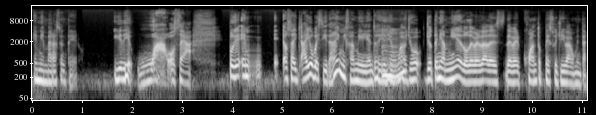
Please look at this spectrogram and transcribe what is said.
en mi embarazo entero. Y yo dije, wow, o sea, porque en- eh, o sea, hay obesidad en mi familia, entonces yo dije, wow, yo, yo tenía miedo de verdad de, de ver cuánto peso yo iba a aumentar.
